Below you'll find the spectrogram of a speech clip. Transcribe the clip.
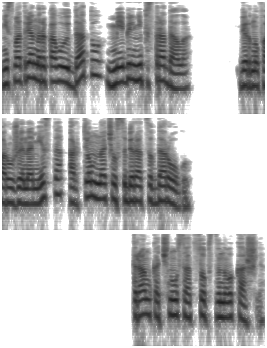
Несмотря на роковую дату, мебель не пострадала. Вернув оружие на место, Артем начал собираться в дорогу. Тран качнулся от собственного кашля.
